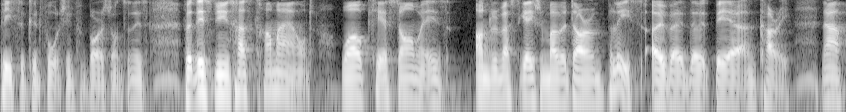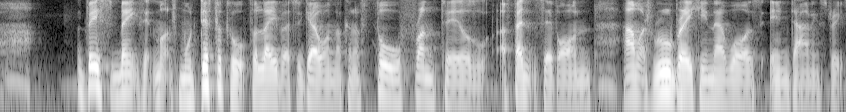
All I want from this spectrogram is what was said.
piece of good fortune for Boris Johnson is that this news has come out while Keir Starmer is under investigation by the Durham police over the beer and curry. Now, this makes it much more difficult for Labour to go on a kind of full frontal offensive on how much rule breaking there was in Downing Street.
